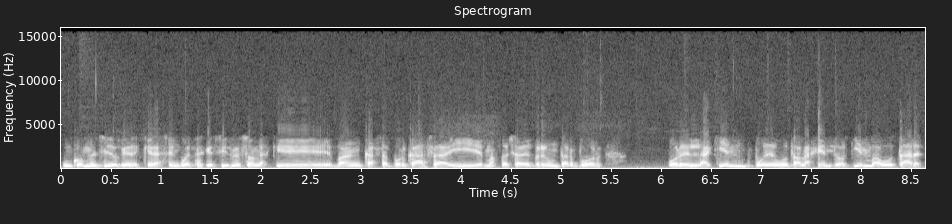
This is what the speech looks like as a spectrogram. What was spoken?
un convencido que, que las encuestas que sirven son las que van casa por casa y más allá de preguntar por por el a quién puede votar la gente o a quién va a votar,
